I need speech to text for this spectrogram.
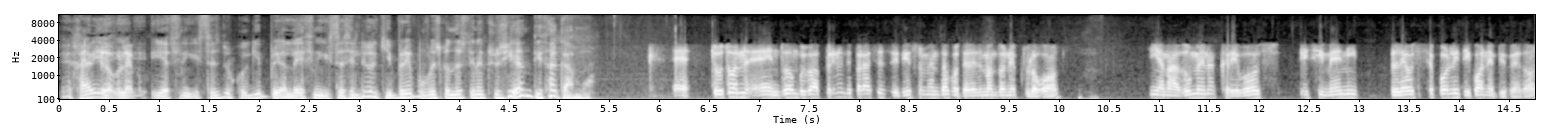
Ε, Χάρη, Έτσι το οι, βλέπω. οι εθνικιστές Τουρκοκύπροι, αλλά οι εθνικιστές Ελληνοκύπροι που βρίσκονται στην εξουσία, τι θα κάνουν; Ε, τούτον, ε, εν τούτον που είπα πριν ότι πρέπει να συζητήσουμε το αποτέλεσμα των εκλογών για να δούμε ακριβώς τι σημαίνει πλέον σε πολιτικό επίπεδο,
